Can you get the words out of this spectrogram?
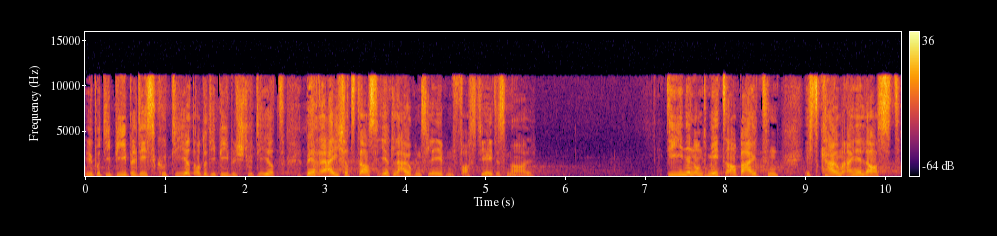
über die Bibel diskutiert oder die Bibel studiert, bereichert das ihr Glaubensleben fast jedes Mal. Dienen und Mitarbeiten ist kaum eine Last,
